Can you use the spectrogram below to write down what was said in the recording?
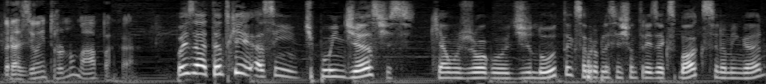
O Brasil entrou no mapa, cara. Pois é, tanto que, assim, tipo, o Injustice, que é um jogo de luta que saiu pra PlayStation 3 e Xbox, se não me engano.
